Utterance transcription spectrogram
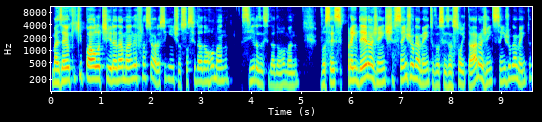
mas aí o que, que Paulo tira da manga e fala assim: olha, é o seguinte, eu sou cidadão romano, Silas é cidadão romano. Vocês prenderam a gente sem julgamento, vocês açoitaram a gente sem julgamento.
